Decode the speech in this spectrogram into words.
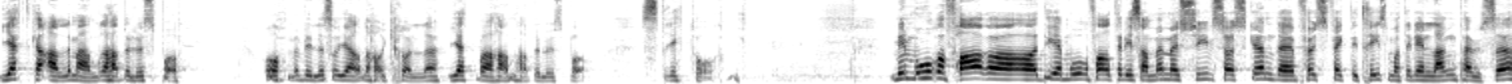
Gjett hva alle vi andre hadde lyst på. Å, vi ville så gjerne ha krølle. Gjett hva han hadde lyst på. Stritt hår. Min mor og far og de er mor og far til de samme med syv søsken. Det, først fikk de tre, så måtte de en lang pause.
